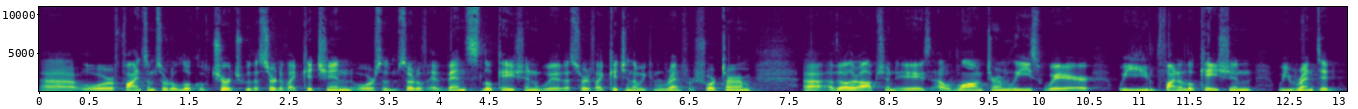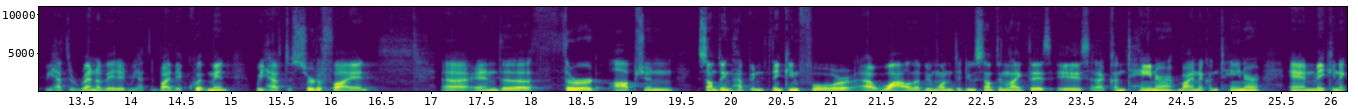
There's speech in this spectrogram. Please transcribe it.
uh, or find some sort of local church with a certified kitchen, or some sort of events location with a certified kitchen that we can rent for short-term. Uh, the other option is a long-term lease where we find a location, we rent it, we have to renovate it, we have to buy the equipment, we have to certify it. Uh, and the third option, something I've been thinking for a while, I've been wanting to do something like this, is a container, buying a container and making a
